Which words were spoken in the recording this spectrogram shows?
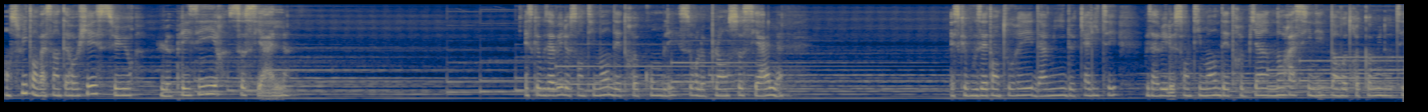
Ensuite, on va s'interroger sur le plaisir social. Est-ce que vous avez le sentiment d'être comblé sur le plan social? Est-ce que vous êtes entouré d'amis de qualité? Vous avez le sentiment d'être bien enraciné dans votre communauté?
